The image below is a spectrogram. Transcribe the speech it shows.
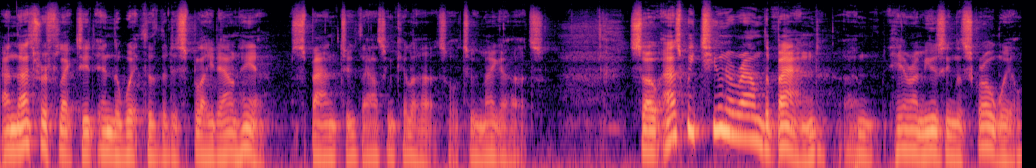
and that's reflected in the width of the display down here, span 2000 kilohertz or 2 megahertz. So as we tune around the band, and here I'm using the scroll wheel,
